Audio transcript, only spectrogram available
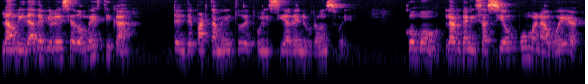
la Unidad de Violencia Doméstica del Departamento de Policía de New Brunswick, como la organización Woman Aware,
